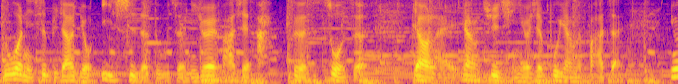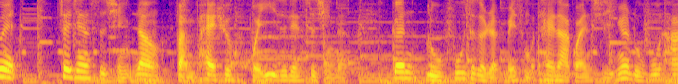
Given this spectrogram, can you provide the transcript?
如果你是比较有意识的读者，你就会发现啊，这个是作者要来让剧情有一些不一样的发展。因为这件事情让反派去回忆这件事情呢，跟鲁夫这个人没什么太大关系。因为鲁夫他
